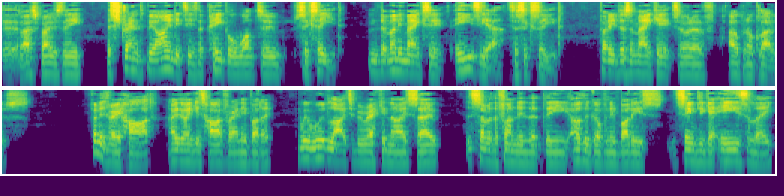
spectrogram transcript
the I suppose the the strength behind it is that people want to succeed. The money makes it easier to succeed, but it doesn't make it sort of open or close. Fun is very hard. I think it's hard for anybody. We would like to be recognised, so some of the funding that the other governing bodies seem to get easily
